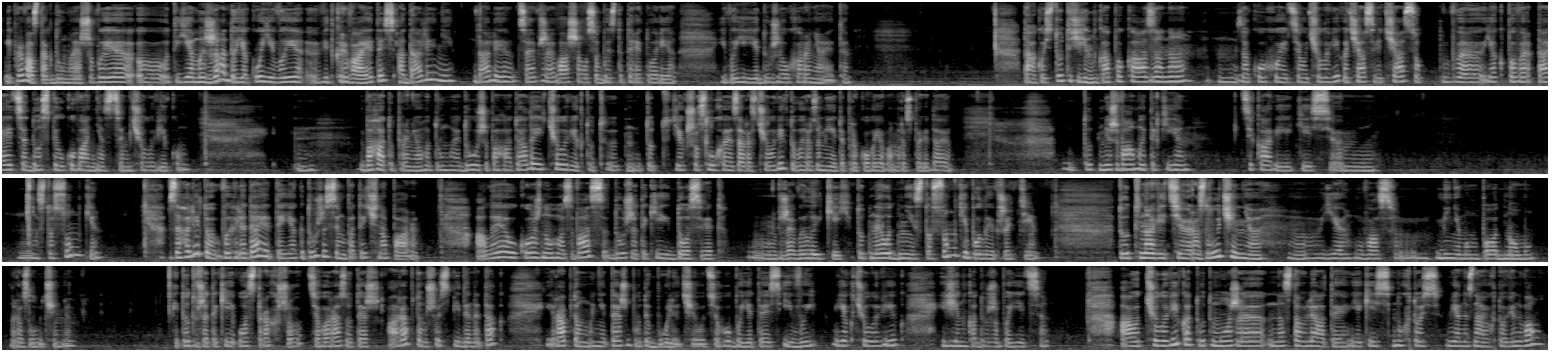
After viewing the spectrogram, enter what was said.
І про вас так думає, що ви е, от є межа, до якої ви відкриваєтесь, а далі ні. Далі це вже ваша особиста територія, і ви її дуже охороняєте. Так, ось тут жінка показана, закохується у чоловіка час від часу, як повертається до спілкування з цим чоловіком. Багато про нього думає, дуже багато. Але і чоловік тут, е, тут, якщо слухає зараз чоловік, то ви розумієте, про кого я вам розповідаю. Тут між вами такі цікаві якісь ем, стосунки. Взагалі-то виглядаєте як дуже симпатична пара. Але у кожного з вас дуже такий досвід вже великий. Тут не одні стосунки були в житті. Тут навіть розлучення е, є у вас мінімум по одному розлученню. І тут вже такий острах, що цього разу теж, а раптом щось піде не так, і раптом мені теж буде боляче. Оцього боїтесь і ви, як чоловік, і жінка дуже боїться. А от чоловіка тут може наставляти якийсь, ну хтось, я не знаю, хто він вам,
